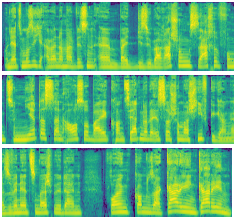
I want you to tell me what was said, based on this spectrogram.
Und jetzt muss ich aber nochmal wissen, ähm, bei dieser Überraschungssache, funktioniert das dann auch so bei Konzerten oder ist das schon mal schiefgegangen? Also wenn jetzt zum Beispiel dein Freund kommt und sagt, Karin, Karin,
